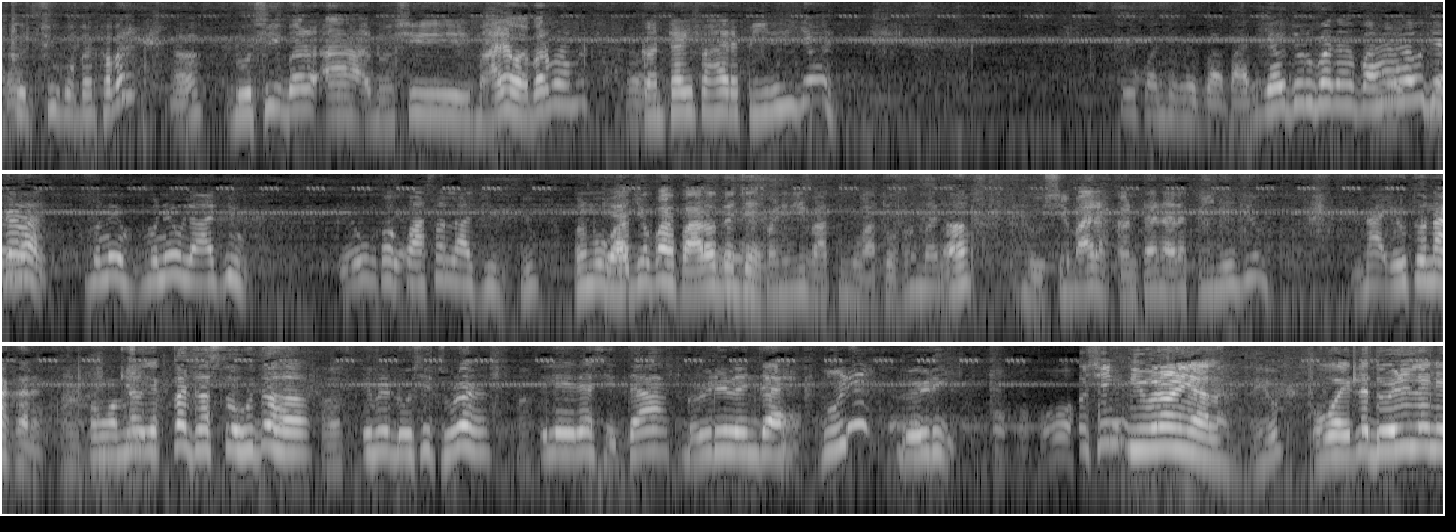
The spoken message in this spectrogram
તો શું ખબર ખબર હા. ડોશી બર આ ડોશી મારે હોય બરાબર કંટાળી પહાડે પી નહીં જવાય શું કાનજીભાઈ પા- જાવ જરૂર પહાડ આવું જેઠાલાલ મને મને એવું લાગ્યું એવું તો પાછળ લાગ્યું પણ હું વાજો પા પારો તો છે. પણ એની વાત હું વાતો કરું મારી. હા? ડોશી મારે કંટાળી પી નહીં ગયો. ના એવું તો ના કરે. પણ અમને એક જ રસ્તો હું. તો હ એમને ડોશી જોડે ને એટલે એ સીધા દોયડી લઈને જાય. દોડી દોયડી. ડોશી બીવરણી હાલે. એવું? ઓ એટલે દોયડી લઈને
